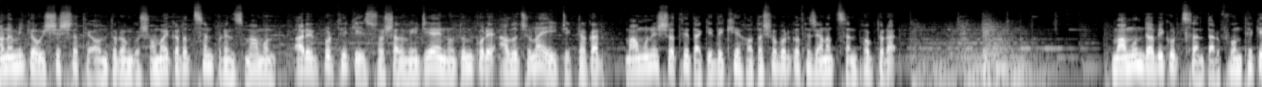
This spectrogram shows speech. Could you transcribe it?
অনামিকা ঐশ্বের সাথে অন্তরঙ্গ সময় কাটাচ্ছেন প্রিন্স মামুন। আর এরপর থেকেই সোশ্যাল মিডিয়ায় নতুন করে আলোচনা এই টিকটকার। মামুনের সাথে তাকে দেখে হতাশ হবার কথা জানাচ্ছেন ভক্তরা। মামুন দাবি করছেন তার ফোন থেকে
